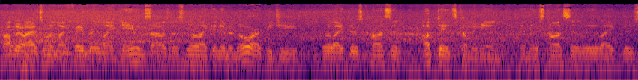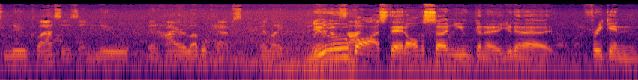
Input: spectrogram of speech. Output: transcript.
probably why it's one of my favorite like gaming styles but it's more like an MMORPG where like there's constant updates coming in and there's constantly like there's new classes and new and higher level caps and like New boss that all of a sudden you gonna you're gonna freaking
